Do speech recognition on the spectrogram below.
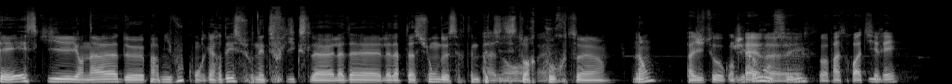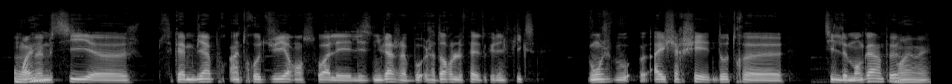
Et est-ce qu'il y en a de parmi vous qui ont regardé sur Netflix la- la- l'adaptation de certaines Ah petites non, histoires ouais. courtes euh, Non? Pas du tout, au contraire, euh, ça m'a pas trop attiré. Ouais. Même si euh, c'est quand même bien pour introduire en soi les, les univers. J'adore le fait que Netflix vont vont aller chercher d'autres euh, styles de manga un peu. Ouais, ouais.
